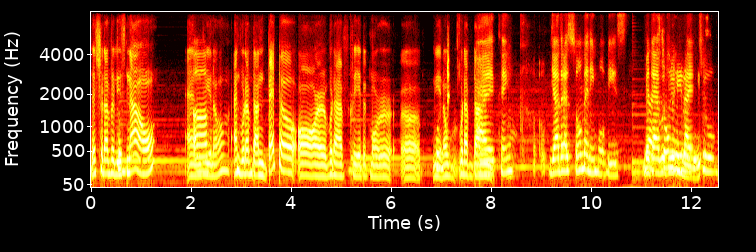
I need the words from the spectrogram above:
That should have released now, and Uh, you know, and would have done better, or would have created more, uh, you know, would have done. I think yeah, there are so many movies, but Yeah, I would so really like movies. to,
